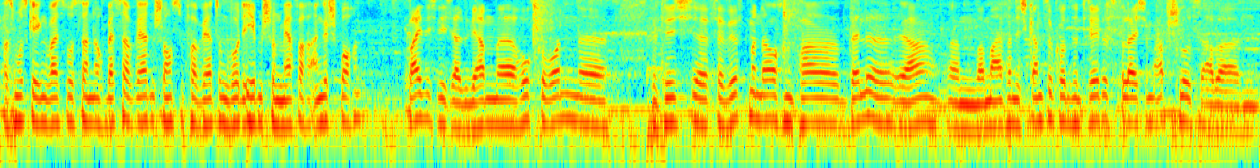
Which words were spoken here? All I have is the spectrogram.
Was muss gegen Weißrussland noch besser werden? Chancenverwertung wurde eben schon mehrfach angesprochen. Weiß ich nicht. Also wir haben äh, hoch gewonnen. Äh, natürlich äh, verwirft man da auch ein paar Bälle, ja, ähm, weil man einfach nicht ganz so konzentriert ist vielleicht im Abschluss. Aber ähm,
